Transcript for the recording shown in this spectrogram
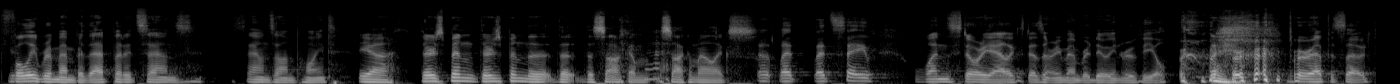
fully remember that, but it sounds sounds on point. yeah, there's been there's been the the the Sock'em Sock'em Alex. Uh, let let's save one story Alex doesn't remember doing reveal per, per episode.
